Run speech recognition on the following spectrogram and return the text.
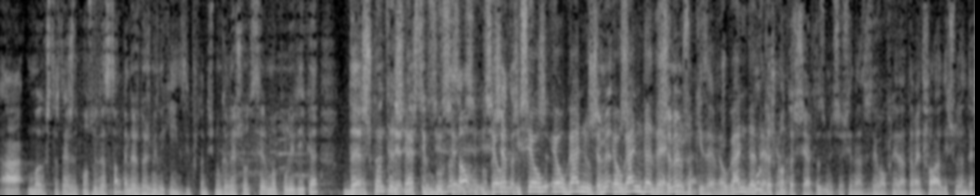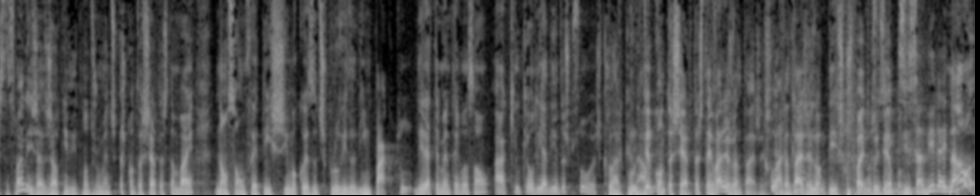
há uma estratégia de consolidação que vem desde 2015 e, portanto, isto nunca deixou de ser uma política desta, As contas deste tipo de certas, isso é- governação. isso é- Contas isso é o- certas, é o ganho- chame- é o ganho da década. Chamemos o que quisermos. É o ganho da Porque as década. contas certas, o Ministro das Finanças teve a oportunidade também de falar disto durante esta semana e já, já o tinha dito noutros momentos, as contas certas também não são um fetiche e uma coisa desprovida de impacto diretamente em relação àquilo que é o dia-a-dia das pessoas. Claro que Porque não. ter contas certas tem várias vantagens. Claro tem vantagens ao que diz respeito, não por exemplo... expliques isso à direita. Não,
